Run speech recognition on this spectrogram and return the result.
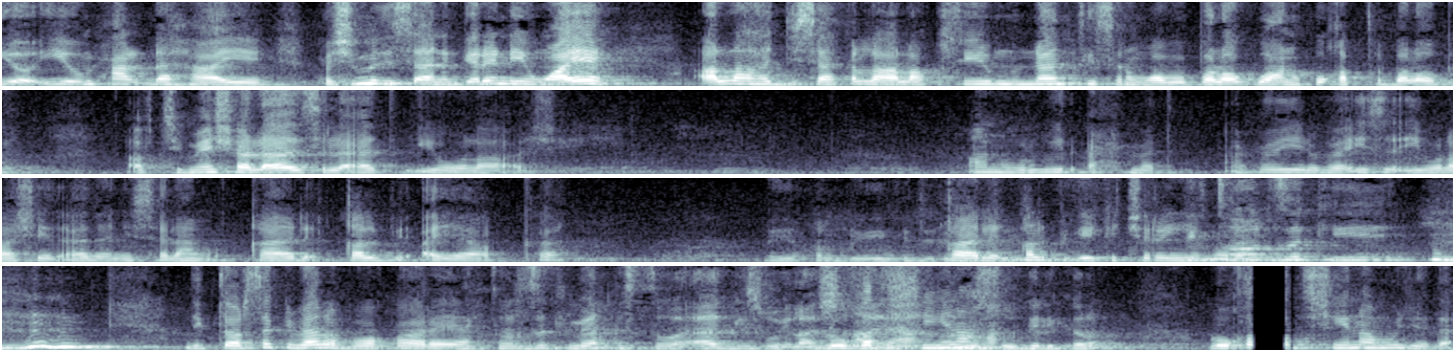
iyo iyo maxaa la dhahaye xushmadiisa aan garanayn waaye allaha jisaakala allah ku siiyo mudnaantiisana waaba baloog waana ku qabta balooga. Abti meesha la aadis la aad iyo walaashay. Anwar wiil axmed wuxuu yiri faa-isa iyo walaasheeda aadani salaam qaali qalbi ayaa ka qaali qalbigay ka jiran yihiin doctor zaki meel walba waa ka horreeya Luuqada Shiinaha. lama soo geli karo. Luuqada shiinaha mu jeeda.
